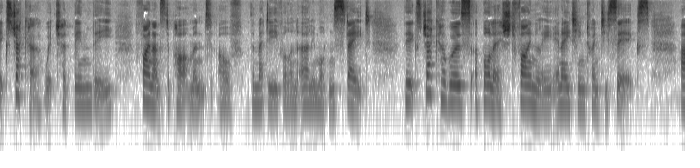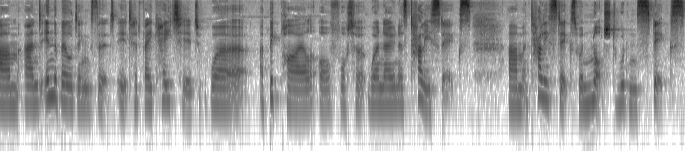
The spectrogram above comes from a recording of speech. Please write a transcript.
Exchequer, which had been the finance department of the medieval and early modern state. The Exchequer was abolished finally in 1826. Um, and in the buildings that it had vacated were a big pile of what are, were known as tally sticks. Um, and tally sticks were notched wooden sticks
